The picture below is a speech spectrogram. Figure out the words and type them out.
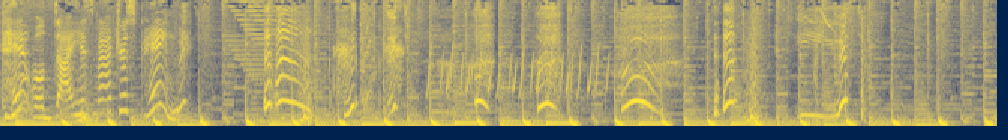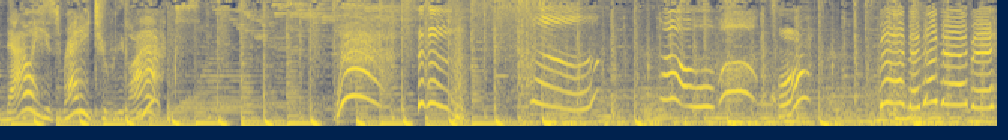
Pit will will dye his mattress pink. Now he's ready to relax. Huh? Baby, baby, baby.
